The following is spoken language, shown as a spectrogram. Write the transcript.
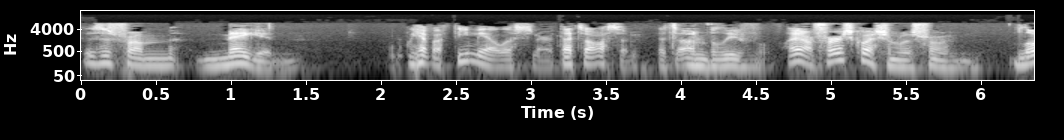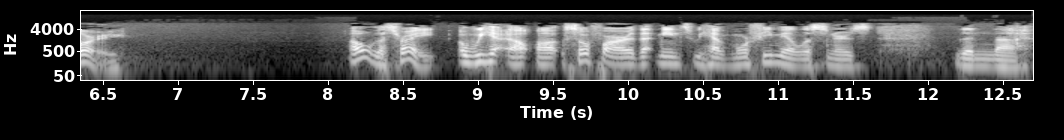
This is from Megan. We have a female listener. That's awesome. That's unbelievable. Our first question was from Lori. Oh, that's right. Oh, we ha- uh, uh, so far that means we have more female listeners than uh,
